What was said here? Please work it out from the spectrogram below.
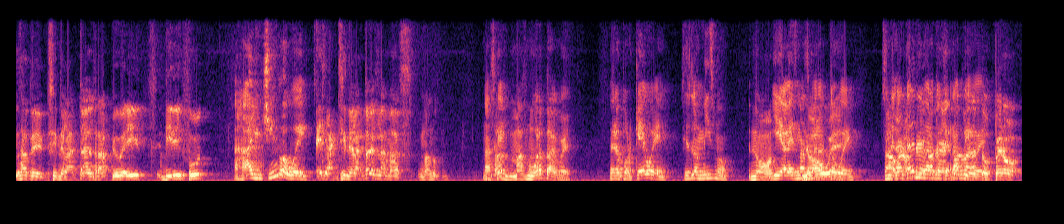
o sea, de Sin Delantal, Rappi, Uber Eats, Didi Food, Ajá, hay un chingo, güey. es la, Sin Delantal es la más, más, Más más, que- más muerta, güey. Pero ¿por qué, güey? Si es lo mismo. No. Y a veces más no, barato, güey. Sin Ah, delantal bueno, es más barato que es Rappi, güey. Pero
